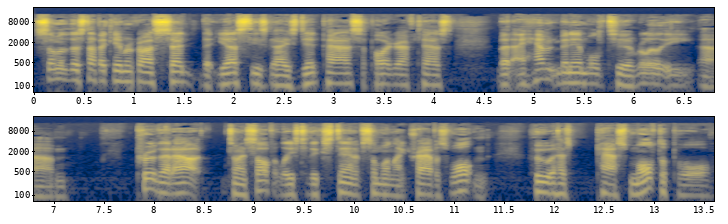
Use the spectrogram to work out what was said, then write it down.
some of the stuff I came across said that yes, these guys did pass a polygraph test, but I haven't been able to really um, prove that out to myself, at least to the extent of someone like Travis Walton, who has passed multiple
